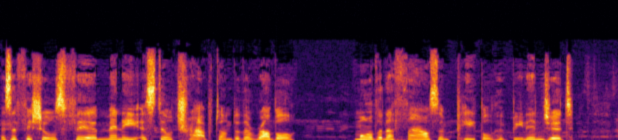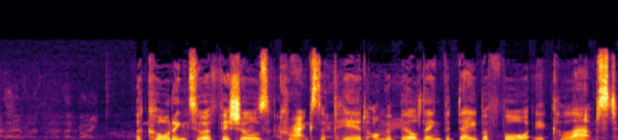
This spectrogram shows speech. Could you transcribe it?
as officials fear many are still trapped under the rubble. More than a thousand people have been injured. According to officials, cracks appeared on the building the day before it collapsed.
